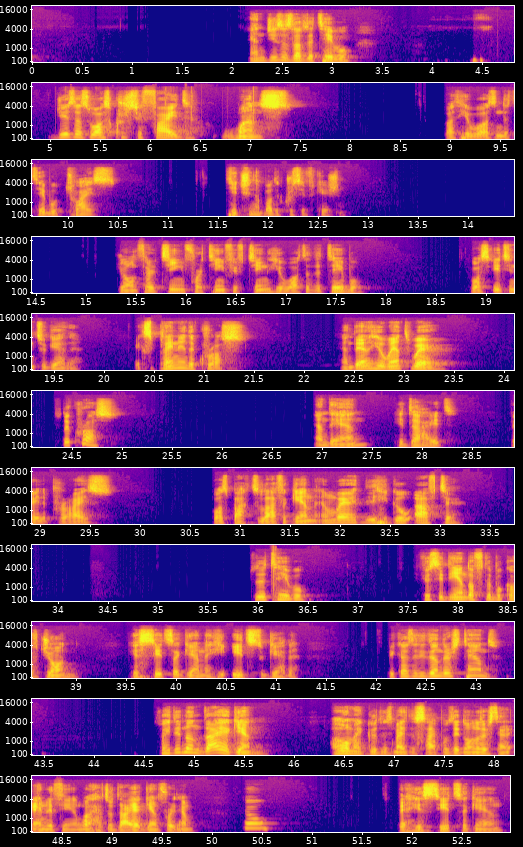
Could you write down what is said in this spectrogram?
And Jesus loved the table. Jesus was crucified once, but he was on the table twice, teaching about the crucifixion. John 13, 14, 15, he was at the table, he was eating together, explaining the cross. And then he went where? To the cross. And then he died, paid the price, was back to life again. And where did he go after? To the table. If you see the end of the book of John, he sits again and he eats together because he didn't understand. So he didn't die again. Oh my goodness, my disciples, they don't understand anything. I'm going to have to die again for them. No. Then he sits again,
